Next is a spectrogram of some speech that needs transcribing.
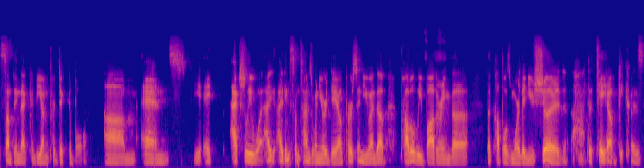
something that could be unpredictable. Um, and it, actually, what I, I think sometimes when you're a day of person, you end up probably bothering the the couples more than you should on uh, the day of because,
